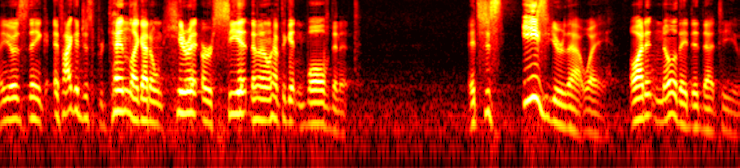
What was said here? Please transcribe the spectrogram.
And you just think, if I could just pretend like I don't hear it or see it, then I don't have to get involved in it. It's just easier that way. Oh, I didn't know they did that to you.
